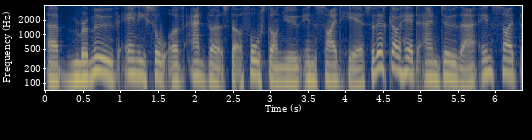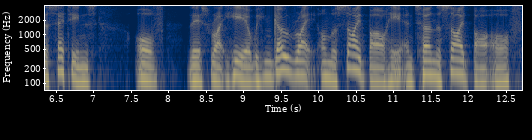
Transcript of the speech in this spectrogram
uh, remove any sort of adverts that are forced on you inside here. So let's go ahead and do that. Inside the settings of this right here, we can go right on the sidebar here and turn the sidebar off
